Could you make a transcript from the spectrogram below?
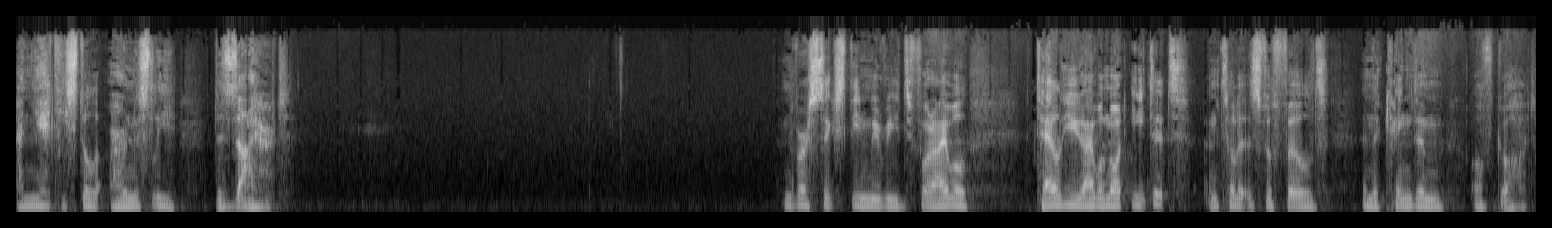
and yet he still earnestly desired In verse 16, we read, For I will tell you, I will not eat it until it is fulfilled in the kingdom of God.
